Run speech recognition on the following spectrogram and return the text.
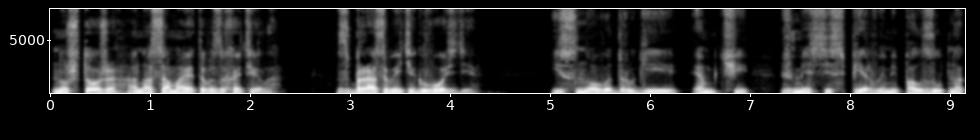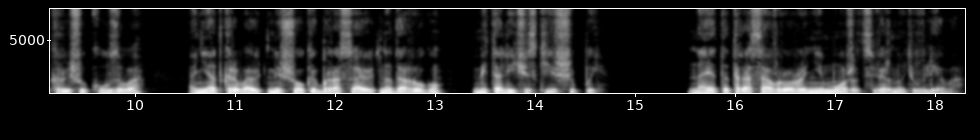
Ну что же, она сама этого захотела. Сбрасывайте гвозди. И снова другие МЧ вместе с первыми ползут на крышу кузова. Они открывают мешок и бросают на дорогу металлические шипы. На этот раз Аврора не может свернуть влево.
